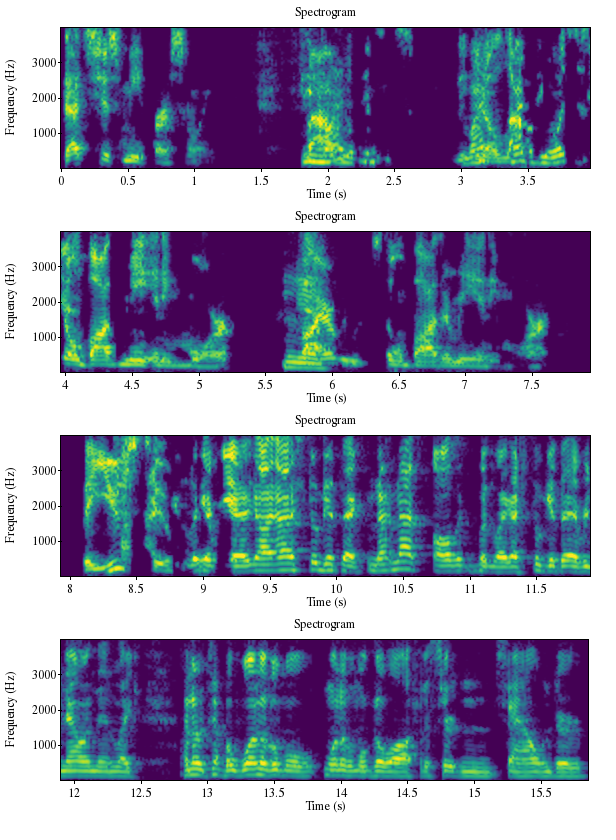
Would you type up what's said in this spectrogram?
that's just me personally. See, loud noises, you know, loud noises don't bother me anymore. Yeah. Fireworks don't bother me anymore. They used to. yeah, I, I, still get that. Not not all, the, but like I still get that every now and then. Like I know, it's, but one of them will one of them will go off at a certain sound or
